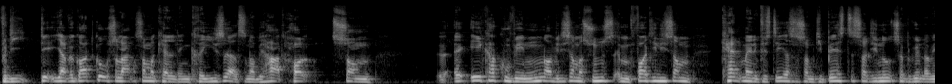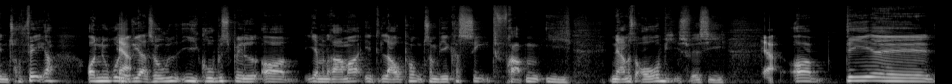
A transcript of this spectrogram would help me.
Fordi det, jeg vil godt gå så langt som at kalde det en krise, altså når vi har et hold, som øh, ikke har kunne vinde, og vi ligesom har synes, at for at de ligesom kan manifestere sig som de bedste, så er de nødt til at begynde at vinde trofæer, og nu ryger ja. de altså ud i gruppespil og jamen, rammer et lavpunkt, som vi ikke har set fra dem i nærmest overvis, vil jeg sige. Ja. Og det, øh,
